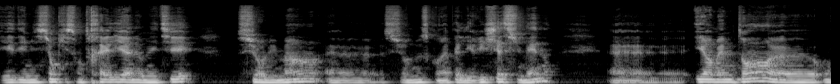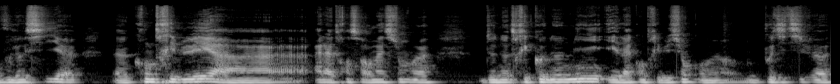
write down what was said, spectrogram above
et des missions qui sont très liées à nos métiers sur l'humain, euh, sur nous ce qu'on appelle les richesses humaines. Euh, et en même temps, euh, on voulait aussi euh, contribuer à, à, la transformation de notre économie et la contribution positive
